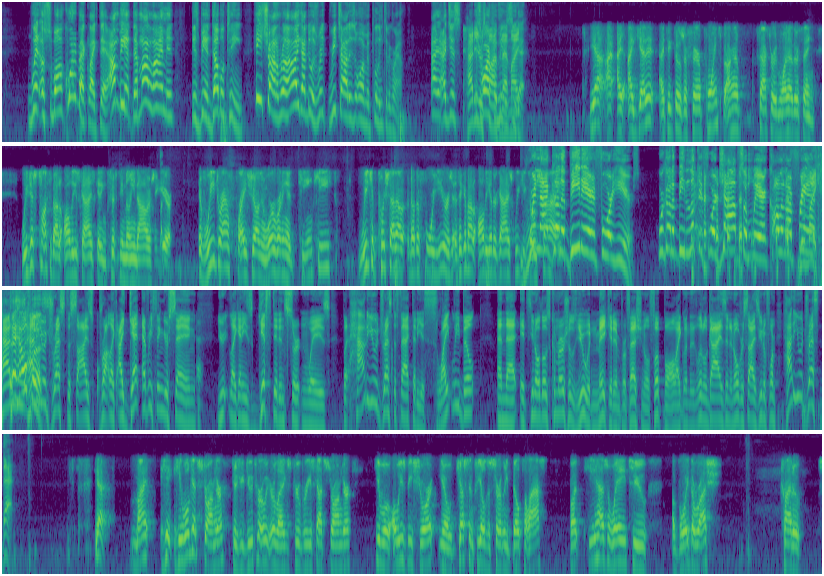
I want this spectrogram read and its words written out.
with a small quarterback like that. I'm being that my lineman is being double teamed. He's trying to run. All you got to do is re- reach out his arm and pull him to the ground. I, I just How do you it's hard respond for me to that, see Mike? that. Yeah, I, I, I get it. I think those are fair points, but I'm going to factor in one other thing. We just talked about all these guys getting $50 million a year. If we draft Bryce Young and we're running a team key, we can push that out another four years and think about all the other guys we could We're not sign. gonna be there in four years. We're gonna be looking for a job somewhere and calling our friends Yeah, Mike, how do to you help how us. do you address the size? Pro- like, I get everything you're saying. You like, and he's gifted in certain ways. But how do you address the fact that he is slightly built, and that it's you know those commercials you wouldn't make it in professional football, like when the little guys in an oversized uniform. How do you address that? Yeah, my he he will get stronger because you do throw at your legs. Drew Brees got stronger. He will always be short. You know, Justin Fields is certainly built to last, but he has a way to avoid the rush, try to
